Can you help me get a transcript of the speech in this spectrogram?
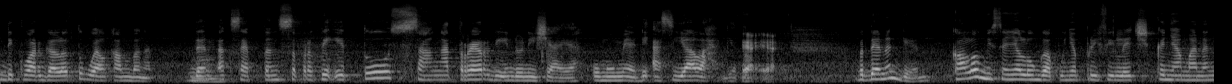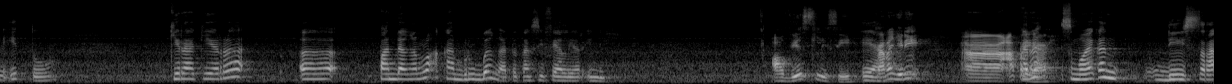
di keluarga lo tuh welcome banget dan acceptance seperti itu sangat rare di Indonesia ya umumnya di Asia lah gitu. Ya ya. But then again, kalau misalnya lo nggak punya privilege kenyamanan itu, kira-kira eh, pandangan lo akan berubah nggak tentang si failure ini? Obviously sih, Iya. karena jadi uh, apa Karena ya? semuanya kan disera,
